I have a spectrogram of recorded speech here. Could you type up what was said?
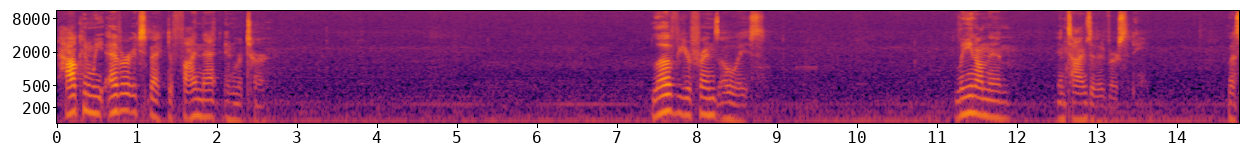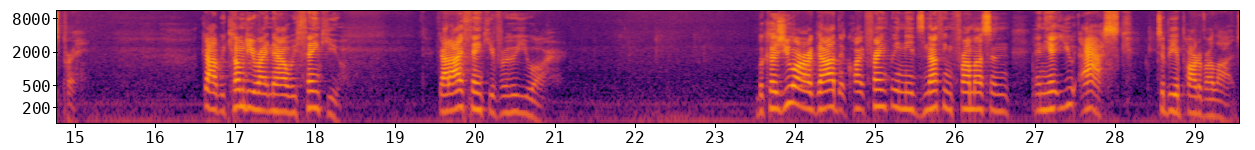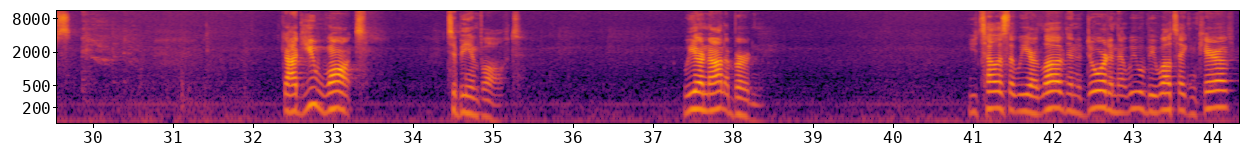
how can we ever expect to find that in return? Love your friends always. Lean on them in times of adversity. Let's pray. God, we come to you right now. We thank you. God, I thank you for who you are. Because you are a God that, quite frankly, needs nothing from us, and, and yet you ask to be a part of our lives. God, you want to be involved. We are not a burden. You tell us that we are loved and adored and that we will be well taken care of.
